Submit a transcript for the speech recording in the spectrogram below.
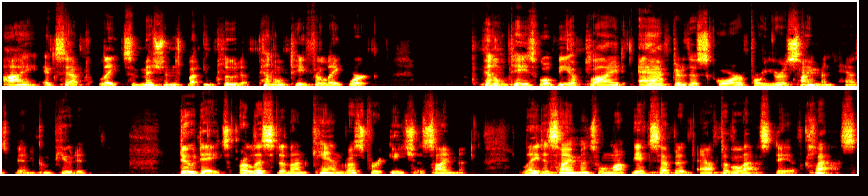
I accept late submissions but include a penalty for late work. Penalties will be applied after the score for your assignment has been computed. Due dates are listed on Canvas for each assignment. Late assignments will not be accepted after the last day of class.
